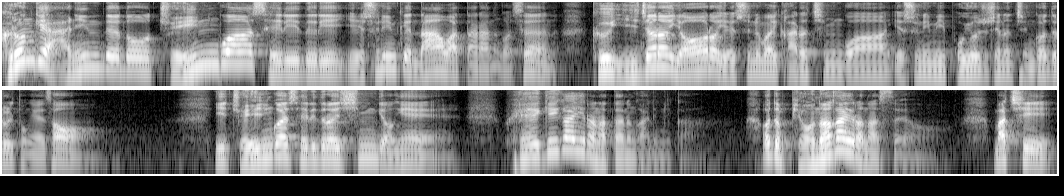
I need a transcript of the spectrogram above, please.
그런 게 아닌데도 죄인과 세리들이 예수님께 나왔다라는 것은 그 이전의 여러 예수님의 가르침과 예수님이 보여주시는 증거들을 통해서 이 죄인과 세리들의 심경에 회개가 일어났다는 거 아닙니까? 어떤 변화가 일어났어요. 마치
